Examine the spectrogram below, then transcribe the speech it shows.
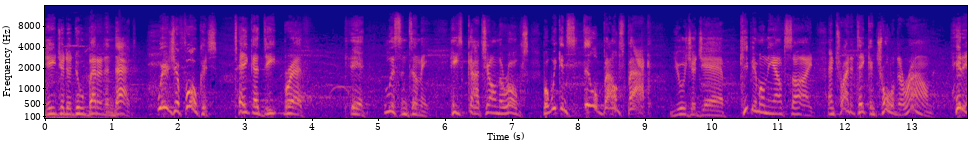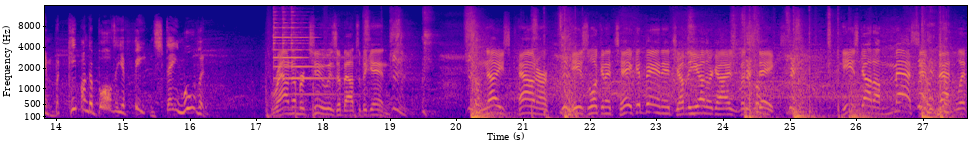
Need you to do better than that. Where's your focus? Take a deep breath. Kid, listen to me. He's got you on the ropes, but we can still bounce back. Use your jab, keep him on the outside, and try to take control of the round. Hit him, but keep on the balls of your feet and stay moving. Round number two is about to begin. Nice counter. He's looking to take advantage of the other guy's mistakes. He's got a massive bat lip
